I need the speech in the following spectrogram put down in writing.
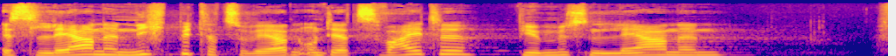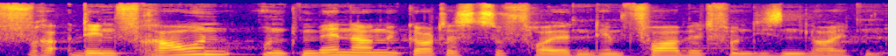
es lernen, nicht bitter zu werden. Und der zweite, wir müssen lernen, den Frauen und Männern Gottes zu folgen, dem Vorbild von diesen Leuten.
